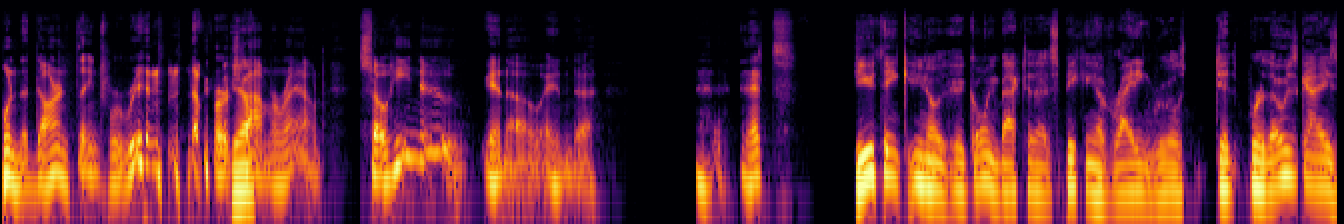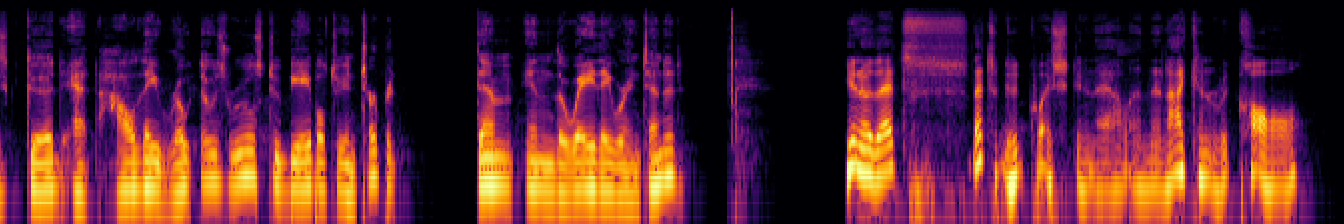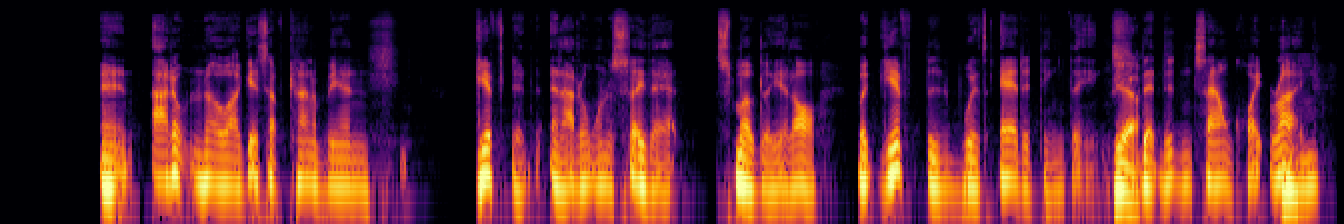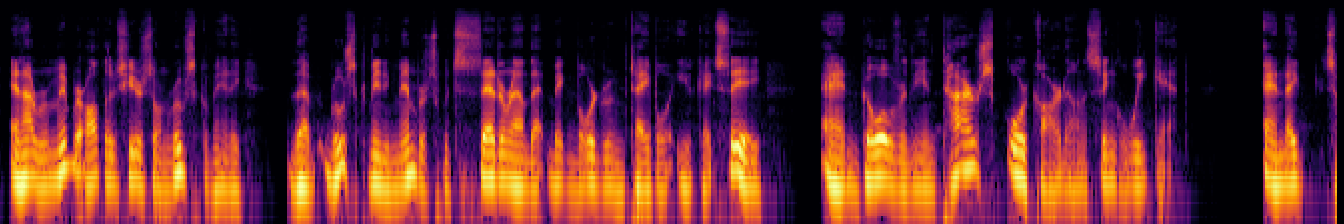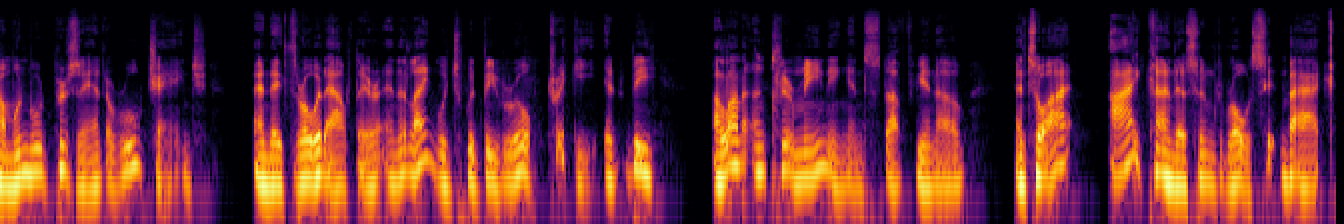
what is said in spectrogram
when the darn things were written the first Yeah. time around, so he knew, you know. And uh, that's Do you think you know uh, going back to that? Speaking of writing rules, did were those guys good at how they wrote those rules to be able to interpret them in the way they were intended? you know that's that's a good question, Allen. And I can recall, and I don't know. I guess I've kind of been gifted, and I don't want to say that smugly at all, but gifted with editing things Yeah. that didn't sound quite right. Mhm. And I remember all those years on Rules Committee, the Rules Committee members would sit around that big boardroom table at UKC and go over the entire scorecard on a single weekend. And they someone would present a rule change and they'd throw it out there and the language would be real tricky. It'd be a lot of unclear meaning and stuff, you know. And so I I kind of assumed the role of sitting back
